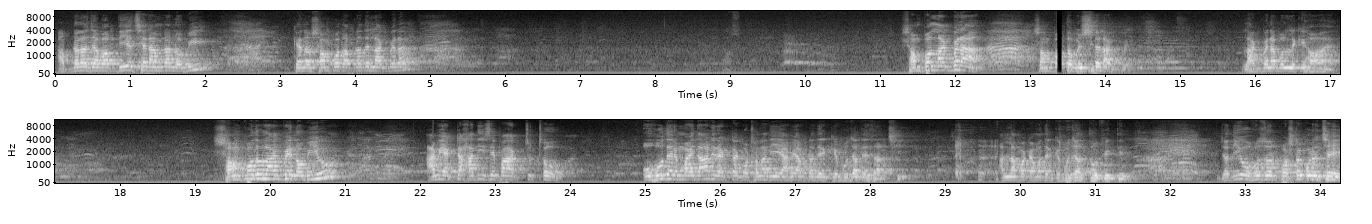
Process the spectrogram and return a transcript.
আপনারা জবাব দিয়েছেন আমরা নবী। কেন সম্পদ আপনাদের লাগবে না? সম্পদ লাগবে না? সম্পদ অবশ্যই লাগবে। লাগবে না বললে কি হয়? সম্পদও লাগবে, নবীও? আমি একটা হাদিসে পাক চুট্ট ওহুদের ময়দানের একটা ঘটনা দিয়ে আমি আপনাদেরকে বোঝাতে যাচ্ছি। আল্লাহ পাক আমাদেরকে বোঝার তৌফিক দিন। যদিও হুজুর প্রশ্ন করেছে,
